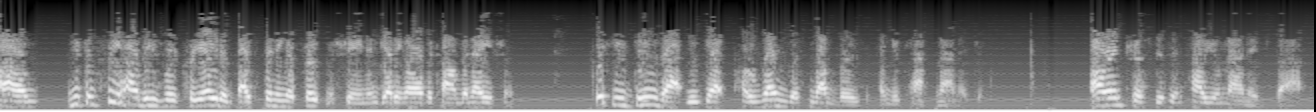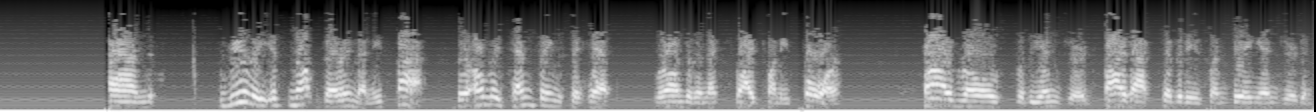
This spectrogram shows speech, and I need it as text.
Um, you can see how these were created by spinning a fruit machine and getting all the combinations. If you do that, you get horrendous numbers and you can't manage it. Our interest is in how you manage that. And really, it's not very many facts. There are only 10 things to hit. We're on to the next slide, 24 five roles for the injured, five activities when being injured, and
